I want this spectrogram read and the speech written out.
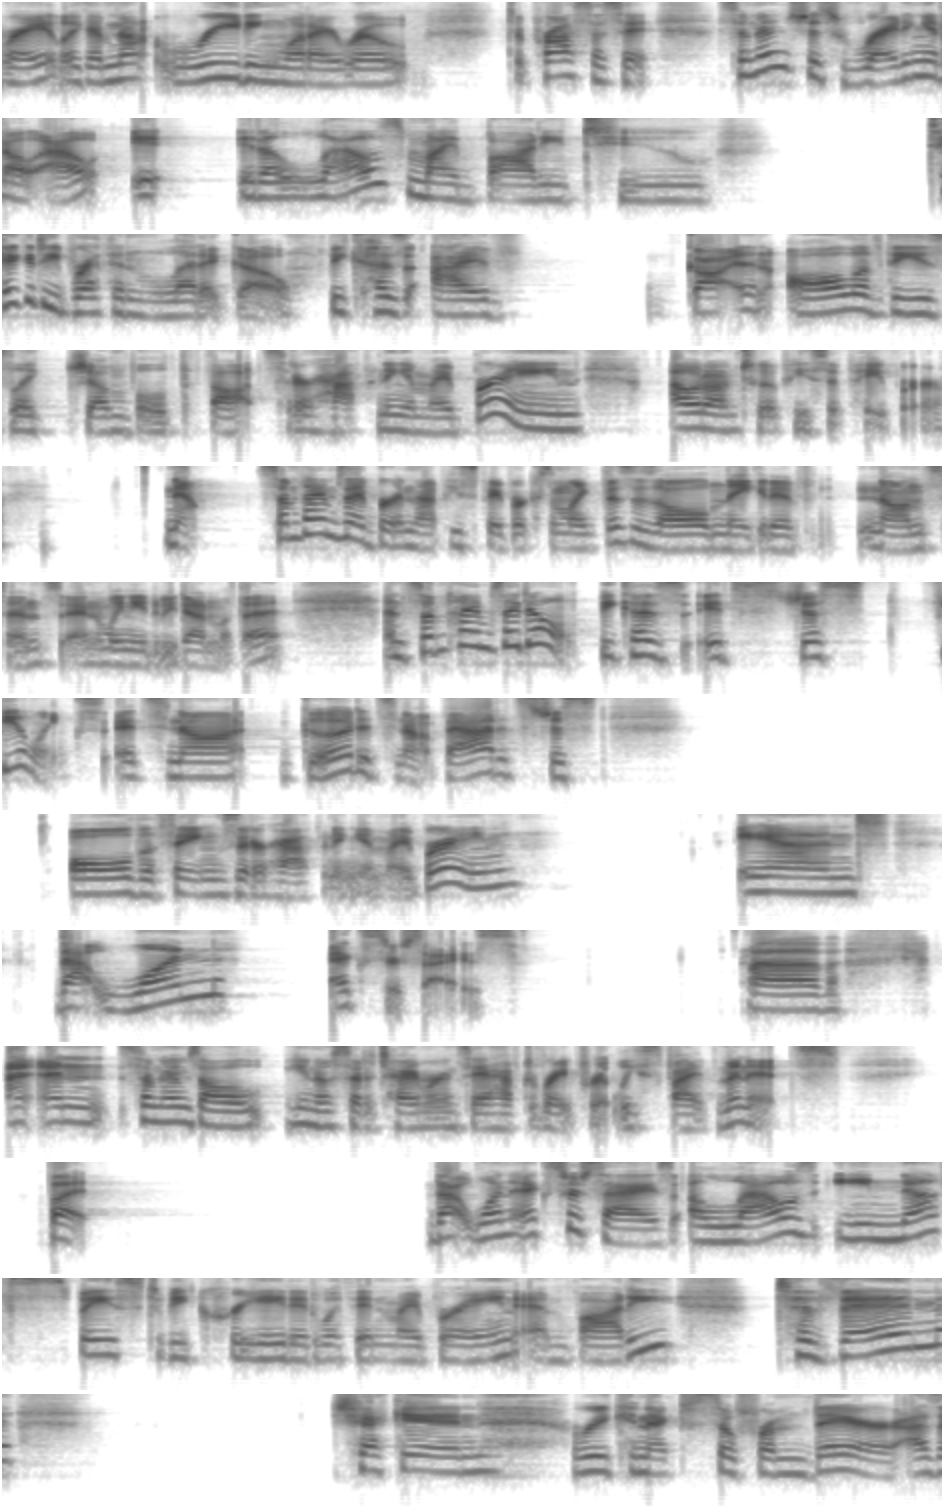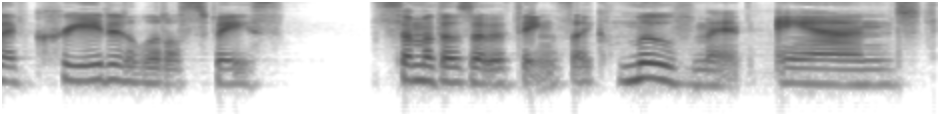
right? Like I'm not reading what I wrote to process it. Sometimes just writing it all out, it it allows my body to take a deep breath and let it go because I've gotten all of these like jumbled thoughts that are happening in my brain out onto a piece of paper. Now, sometimes I burn that piece of paper because I'm like, this is all negative nonsense and we need to be done with it. And sometimes I don't because it's just feelings. It's not good, it's not bad, it's just all the things that are happening in my brain. And that one exercise of, and sometimes I'll, you know, set a timer and say I have to write for at least five minutes. But that one exercise allows enough space to be created within my brain and body to then check in, reconnect. So from there, as I've created a little space, some of those other things like movement and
